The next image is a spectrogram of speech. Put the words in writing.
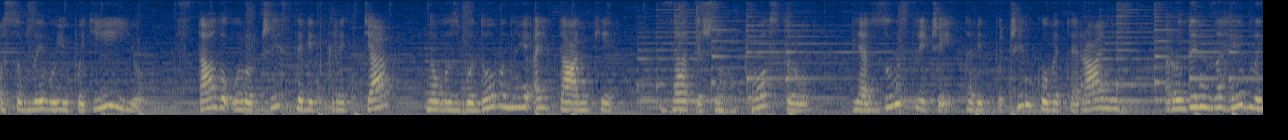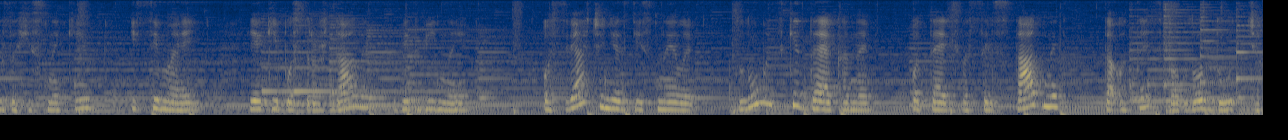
Особливою подією стало урочисте відкриття новозбудованої альтанки, затишного простору для зустрічей та відпочинку ветеранів, родин загиблих захисників і сімей, які постраждали від війни. Освячення здійснили тлумацькі декани, отець Василь Стадник та отець Павло Дудчак.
